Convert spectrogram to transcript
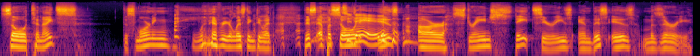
so tonight's this morning, whenever you're listening to it, this episode Today. is our Strange State series, and this is Missouri.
